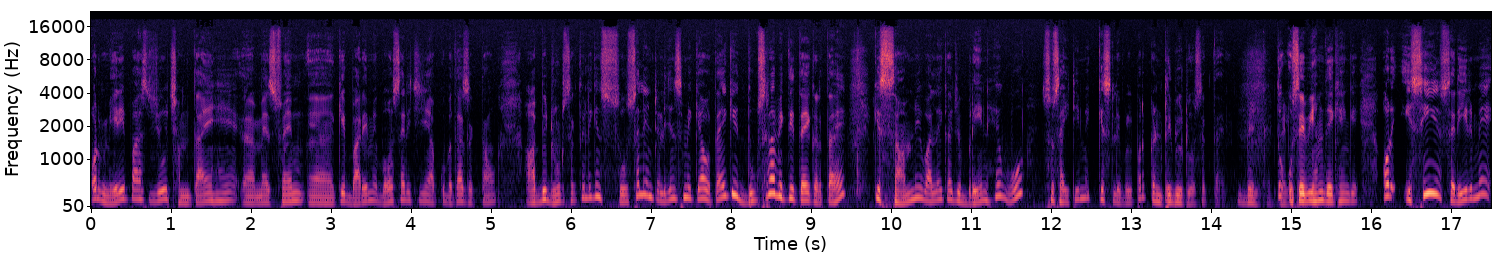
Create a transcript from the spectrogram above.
और मेरे पास जो क्षमताएँ हैं मैं स्वयं के बारे में बहुत सारी चीज़ें आपको बता सकता हूँ। आप भी ढूंढ सकते हो लेकिन सोशल इंटेलिजेंस में क्या होता है कि दूसरा व्यक्ति तय करता है कि सामने वाले का जो ब्रेन है वो सोसाइटी में किस लेवल पर कंट्रीब्यूट हो सकता है। बिल्कुल तो बिल्कुल। उसे भी हम देखेंगे। और इसी शरीर में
